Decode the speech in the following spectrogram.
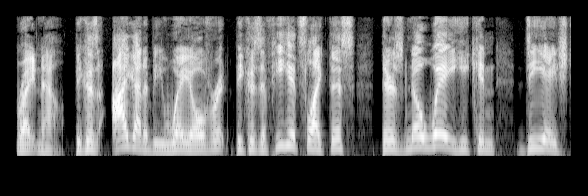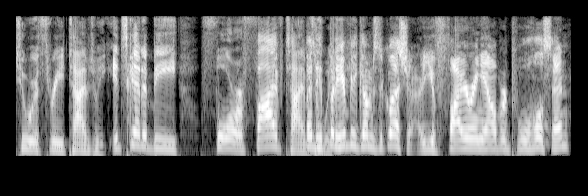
right now? Because I got to be way over it. Because if he hits like this, there's no way he can DH two or three times a week. It's got to be four or five times But, a week. but here becomes the question: Are you firing Albert Pujols then?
